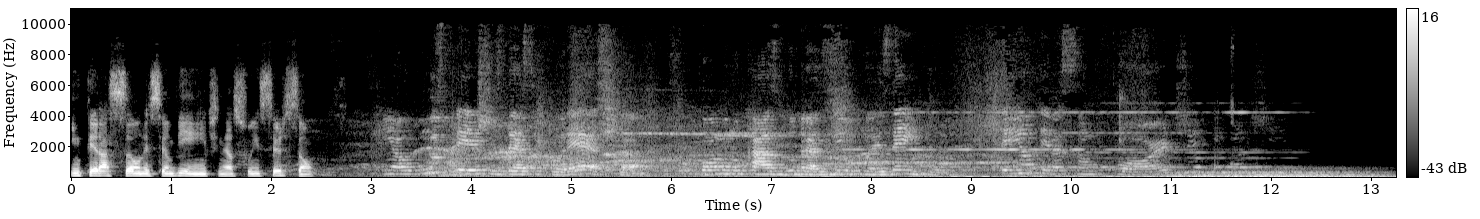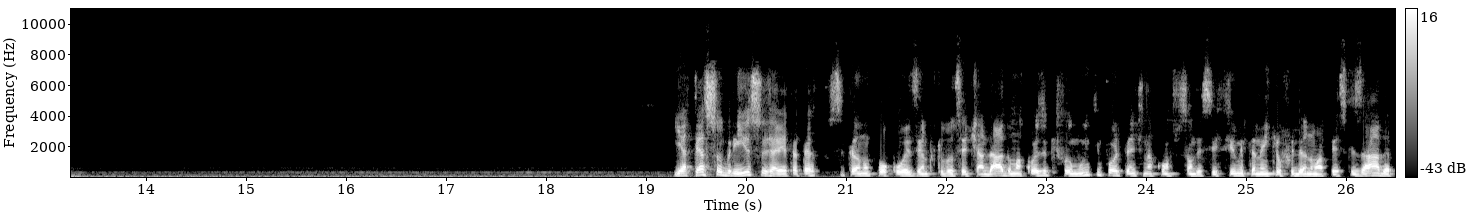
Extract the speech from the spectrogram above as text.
interação nesse ambiente, né, a sua inserção. Em alguns trechos dessa floresta, como no caso do Brasil, E até sobre isso, Jareta, até citando um pouco o exemplo que você tinha dado, uma coisa que foi muito importante na construção desse filme também, que eu fui dando uma pesquisada,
